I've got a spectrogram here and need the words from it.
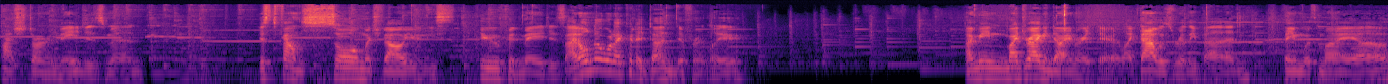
Gosh darn mages, man. Just found so much value in these stupid mages. I don't know what I could have done differently. I mean, my dragon dying right there, like, that was really bad. Same with my, uh,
